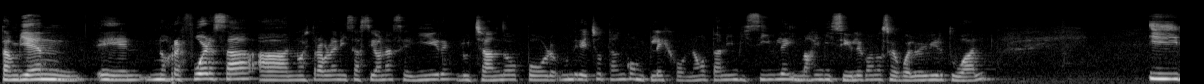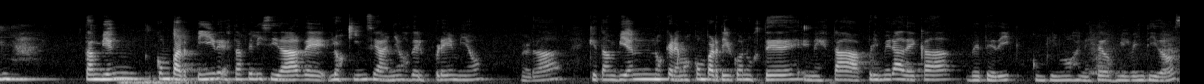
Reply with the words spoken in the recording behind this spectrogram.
También eh, nos refuerza a nuestra organización a seguir luchando por un derecho tan complejo, ¿no? tan invisible y más invisible cuando se vuelve virtual. Y también compartir esta felicidad de los 15 años del premio, ¿verdad? Que también nos queremos compartir con ustedes en esta primera década de TEDIC, cumplimos en este 2022.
